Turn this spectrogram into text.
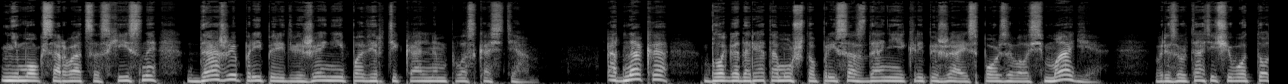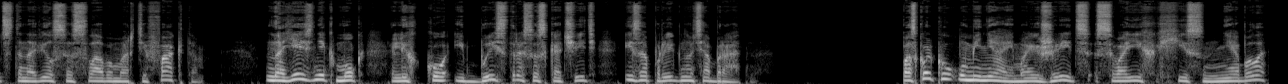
не мог сорваться с хисны даже при передвижении по вертикальным плоскостям. Однако, благодаря тому, что при создании крепежа использовалась магия, в результате чего тот становился слабым артефактом, наездник мог легко и быстро соскочить и запрыгнуть обратно. Поскольку у меня и моих жриц своих хисн не было,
